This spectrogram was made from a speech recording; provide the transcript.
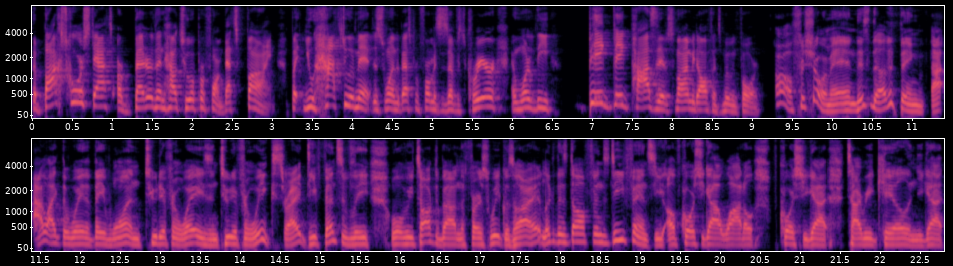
The box score stats are better than how Tua performed. That's fine. But you have to admit, this is one of the best performances of his career and one of the big, big positives for Miami Dolphins moving forward. Oh, for sure, man. This is the other thing. I, I, like the way that they've won two different ways in two different weeks, right? Defensively, what we talked about in the first week was all right, look at this Dolphins defense. You, of course, you got Waddle. Of course, you got Tyreek Hill and you got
